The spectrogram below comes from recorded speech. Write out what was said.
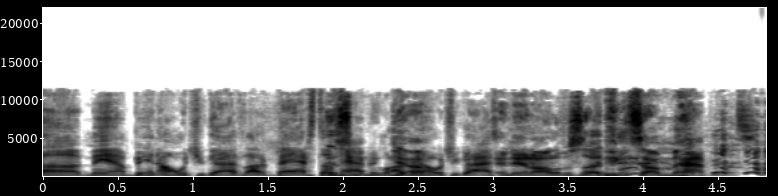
uh, man, I'm being on with you guys. A lot of bad stuff It's- happening while I've been on with you guys. And then all of a sudden something happens.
